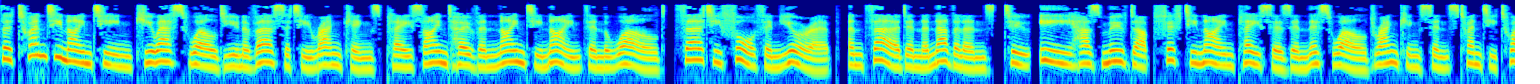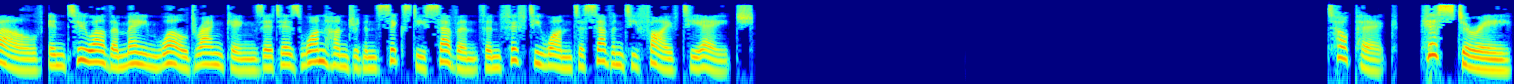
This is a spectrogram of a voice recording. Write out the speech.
The 2019 QS World University Rankings place Eindhoven 99th in the world, 34th in Europe, and 3rd in the Netherlands. 2. E has moved up 59 places in this world ranking since 2012. In two other main world rankings it is 167th and 51 to 75 th. Topic History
